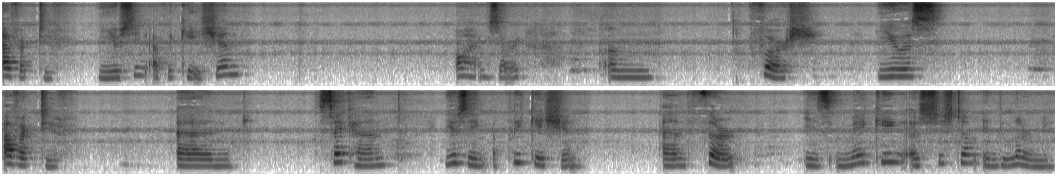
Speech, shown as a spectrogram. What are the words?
effective using application. Oh, I'm sorry. Um, first, use effective, and second, using application. And third is making a system in learning.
